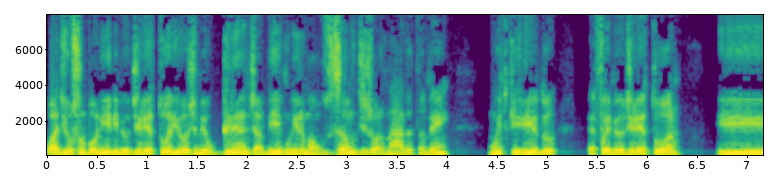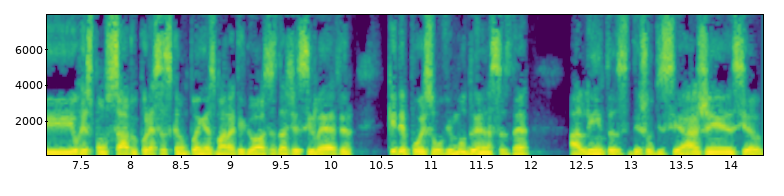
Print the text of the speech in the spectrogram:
O Adilson Bonini, meu diretor e hoje meu grande amigo, um irmãozão de jornada também, muito querido, eh, foi meu diretor e o responsável por essas campanhas maravilhosas da Gessi Lever, que depois houve mudanças, né? A Lentas deixou de ser a agência,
